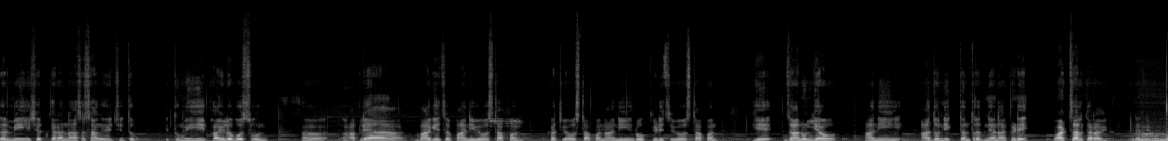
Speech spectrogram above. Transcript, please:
तर मी शेतकऱ्यांना असं सांगू इच्छितो की तुम्ही ही फायलो बसवून आपल्या बागेचं पाणी व्यवस्थापन खत व्यवस्थापन आणि रोगकिडीचं व्यवस्थापन हे जाणून घ्यावं आणि आधुनिक तंत्रज्ञानाकडे वाटचाल करावी. धन्यवाद.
